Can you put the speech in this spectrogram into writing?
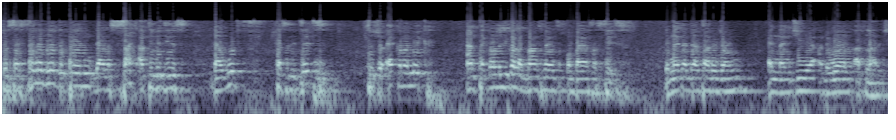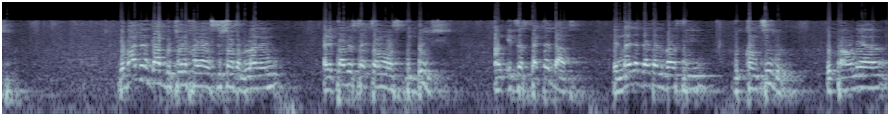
to sustainably deepen their research activities that would facilitate socio-economic and technological advancements of Bayelsa State. the Niger Delta region, and Nigeria and the world at large. The widening gap between higher institutions of learning and the private sector was bridged, and it's expected that the Niger Delta University will continue to pioneer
